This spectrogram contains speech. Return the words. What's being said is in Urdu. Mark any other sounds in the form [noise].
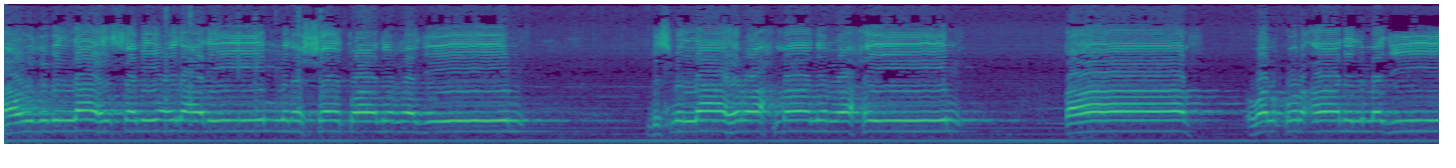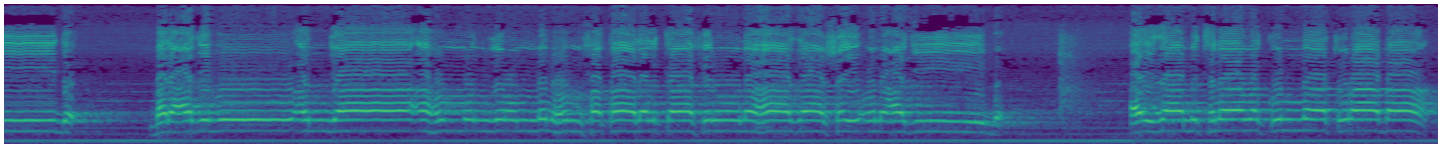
أعوذ بالله السميع العليم من الشيطان الرجيم. بسم الله الرحمن الرحيم. قاف والقرآن المجيد. بل عجبوا أن جاءهم منذر منهم فقال الكافرون هذا شيء عجيب. أئذا متنا وكنا ترابا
